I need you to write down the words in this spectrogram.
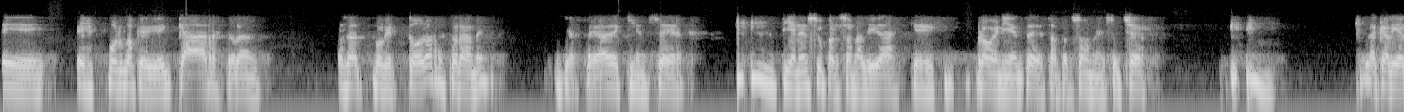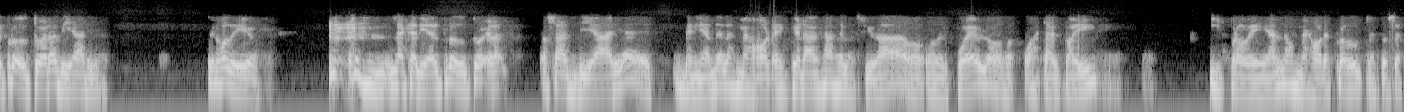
eh, es por lo que vive en cada restaurante. O sea, porque todos los restaurantes, ya sea de quien sea, tienen su personalidad, que es proveniente de esa persona, de ese chef. La calidad del producto era diaria. Estoy jodido. La calidad del producto era, o sea, diaria, eh, venían de las mejores granjas de la ciudad o, del pueblo o, hasta del país y proveían los mejores productos. Entonces,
